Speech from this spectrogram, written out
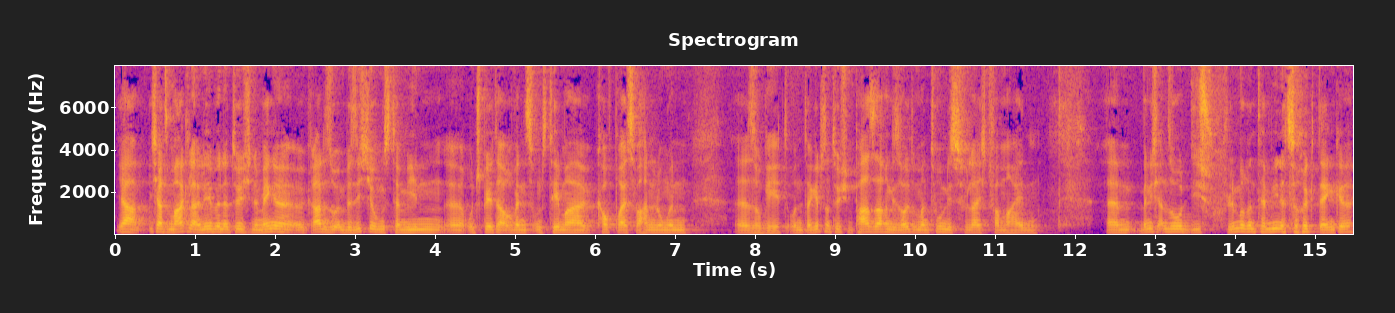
Ja, ich als Makler erlebe natürlich eine Menge, äh, gerade so im Besichtigungstermin äh, und später auch, wenn es ums Thema Kaufpreisverhandlungen äh, so geht. Und da gibt es natürlich ein paar Sachen, die sollte man tun, die es vielleicht vermeiden. Ähm, wenn ich an so die schlimmeren Termine zurückdenke,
